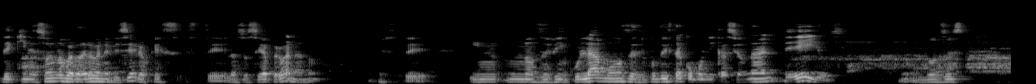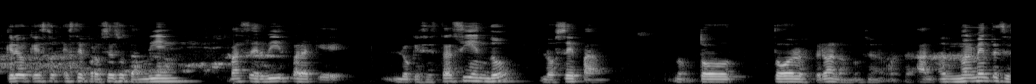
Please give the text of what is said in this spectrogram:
de, quienes son los verdaderos beneficiarios, que es este, la sociedad peruana, ¿no? Este, y nos desvinculamos desde el punto de vista comunicacional de ellos. Entonces, creo que esto, este proceso también va a servir para que lo que se está haciendo lo sepan Todo, todos los peruanos. ¿no? anualmente se,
